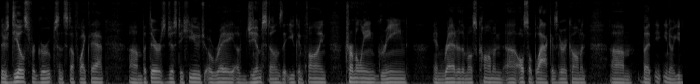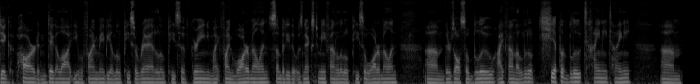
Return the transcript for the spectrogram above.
There's deals for groups and stuff like that. Um, but there's just a huge array of gemstones that you can find tourmaline, green, and red are the most common. Uh, also, black is very common. Um, but you know, you dig hard and dig a lot, you will find maybe a little piece of red, a little piece of green. You might find watermelon. Somebody that was next to me found a little piece of watermelon. Um, there's also blue. I found a little chip of blue, tiny, tiny. Um,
